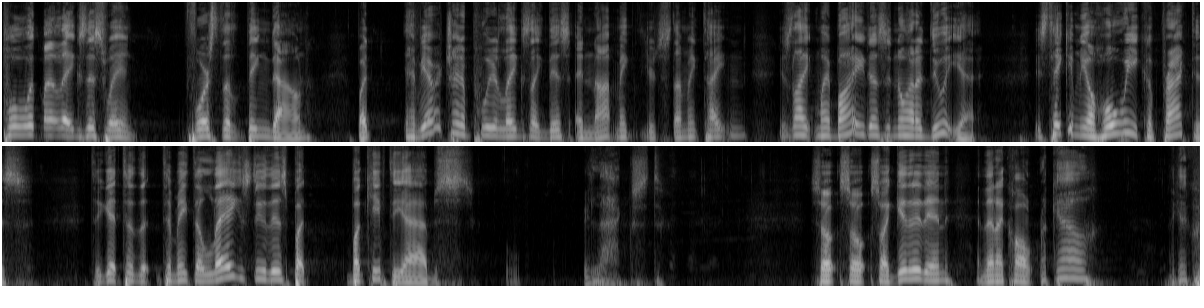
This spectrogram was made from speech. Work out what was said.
pull with my legs this way, and force the thing down. But have you ever tried to pull your legs like this and not make your stomach tighten? It's like my body doesn't know how to do it yet. It's taken me a whole week of practice to get to the to make the legs do this, but but keep the abs relaxed. So so so I get it in, and then I call Raquel. I gotta go,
